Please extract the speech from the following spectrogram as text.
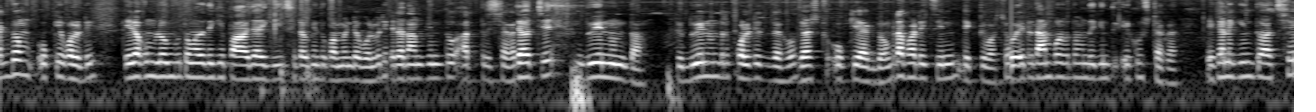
একদম ওকে কোয়ালিটি এরকম লম্বু তোমাদের দেখি পাওয়া যায় কি, সেটাও কিন্তু কমেন্টে বলবে। এটা দাম কিন্তু আটত্রিশ টাকা। এটা হচ্ছে দুয়ের নুনটা। তো দুয়ের নুনটার কোয়ালিটিটা দেখো জাস্ট ওকে একদম। ফাটাফাটি সিন দেখতে পাচ্ছ। তো এটা দাম পড়বে তোমাদের কিন্তু একুশ টাকা। এখানে কিন্তু আছে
